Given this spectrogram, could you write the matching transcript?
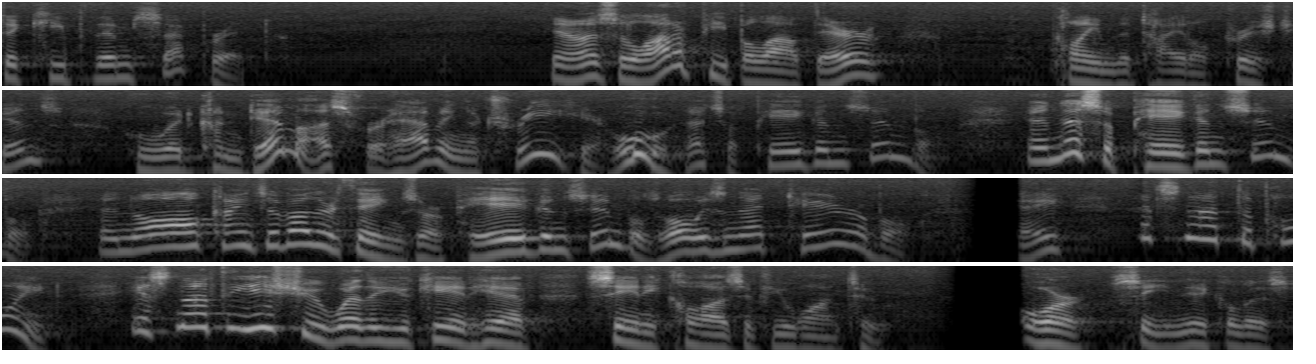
to keep them separate. You know, there's a lot of people out there claim the title Christians who would condemn us for having a tree here. Ooh, that's a pagan symbol. And this a pagan symbol. And all kinds of other things are pagan symbols. Oh, isn't that terrible? Okay? That's not the point. It's not the issue whether you can't have Santa Claus if you want to, or St. Nicholas,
